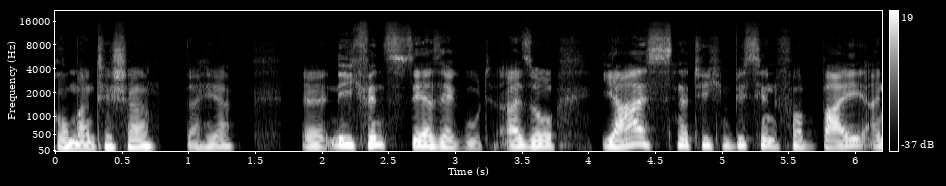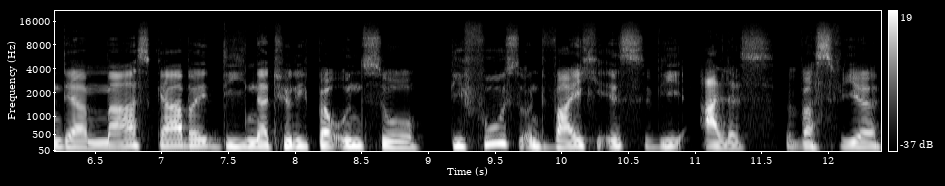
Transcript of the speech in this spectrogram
romantischer daher. Äh, nee, ich find's sehr, sehr gut. Also ja, es ist natürlich ein bisschen vorbei an der Maßgabe, die natürlich bei uns so diffus und weich ist wie alles, was wir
